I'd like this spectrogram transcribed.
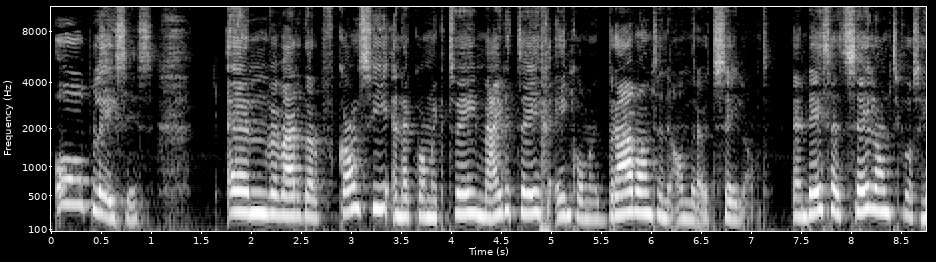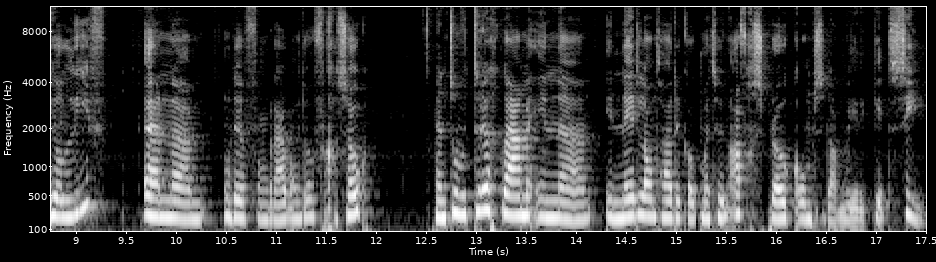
all places. En we waren daar op vakantie en daar kwam ik twee meiden tegen. Eén kwam uit Brabant en de andere uit Zeeland. En deze uit Zeeland die was heel lief. En um, een deel van Brabant overigens ook. En toen we terugkwamen in, uh, in Nederland had ik ook met hun afgesproken om ze dan weer een keer te zien.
